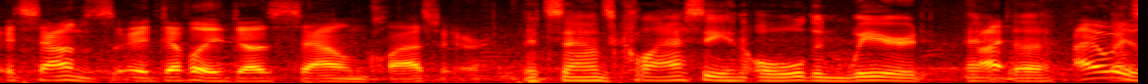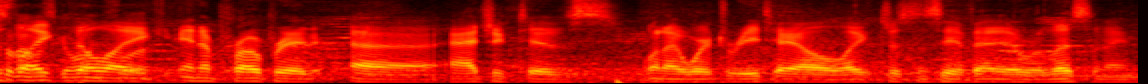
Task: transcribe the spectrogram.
It sounds. It definitely does sound classier. It sounds classy and old and weird. And I, uh, I always that's what like the going for. like inappropriate uh, adjectives when I worked retail, like just to see if any were listening.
